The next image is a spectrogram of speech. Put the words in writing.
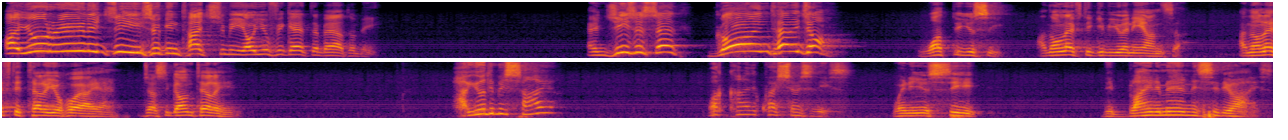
Are you really Jesus can touch me? Or you forget about me? And Jesus said, go and tell John. What do you see? I don't have to give you any answer. I don't have to tell you who I am. Just go and tell him. Are you the Messiah? What kind of question is this? When you see the blind man receive the eyes,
